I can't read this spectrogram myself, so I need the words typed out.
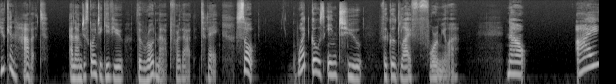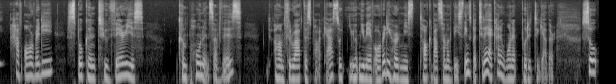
you can have it. And I'm just going to give you the roadmap for that today. So, what goes into the good life formula? Now, I have already spoken to various components of this um, throughout this podcast. So you, you may have already heard me talk about some of these things, but today I kind of want to put it together. So,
